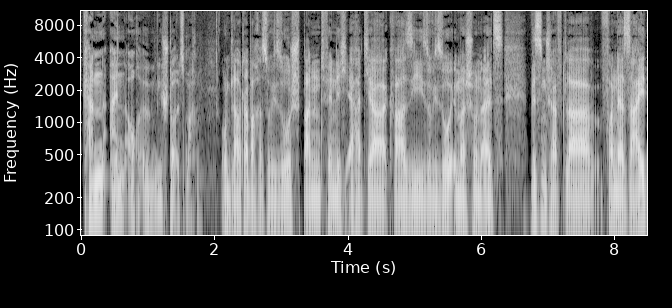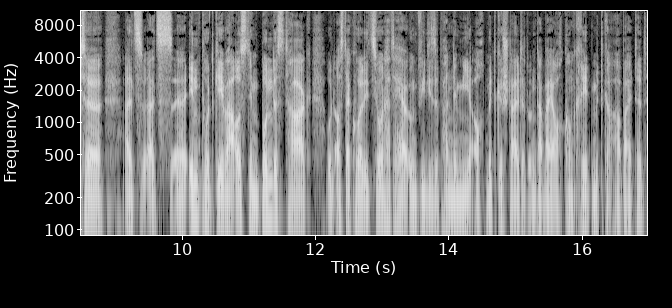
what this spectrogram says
kann einen auch irgendwie stolz machen. Und Lauterbach ist sowieso spannend, finde ich. Er hat ja quasi sowieso immer schon als Wissenschaftler von der Seite, als, als äh, Inputgeber aus dem Bundestag und aus der Koalition hat er ja irgendwie diese Pandemie auch mitgestaltet und dabei auch konkret mitgearbeitet.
